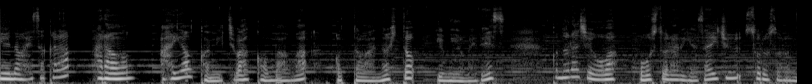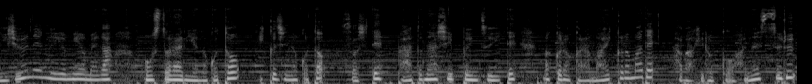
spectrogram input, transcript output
地球のおへそからハロー。おはよう。こんにちは。こんばんは。夫はあの人弓嫁です。このラジオはオーストラリア在住そろそろ20年の弓嫁がオーストラリアのこと育児のことそしてパートナーシップについてマクロからマイクロまで幅広くお話しする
